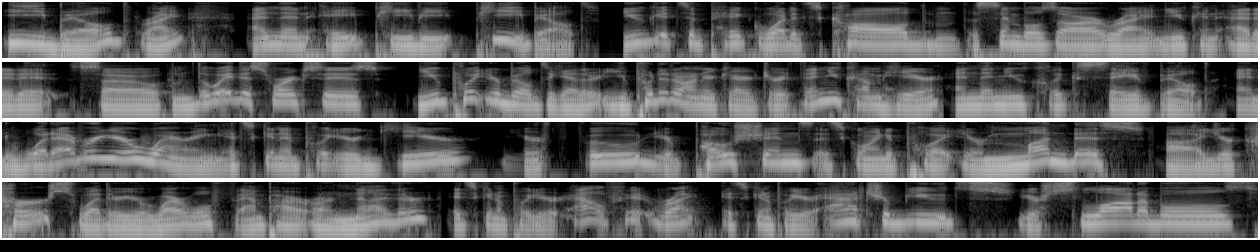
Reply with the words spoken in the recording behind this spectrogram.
PvE build, right? and then a PvP build. You get to pick what it's called, the symbols are, right? You can edit it. So um, the way this works is you put your build together, you put it on your character, then you come here and then you click save build. And whatever you're wearing, it's going to put your gear, your food, your potions, it's going to put your mundus, uh, your curse, whether you're werewolf, vampire, or neither. It's going to put your outfit, right? It's going to put your attributes, your slottables,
